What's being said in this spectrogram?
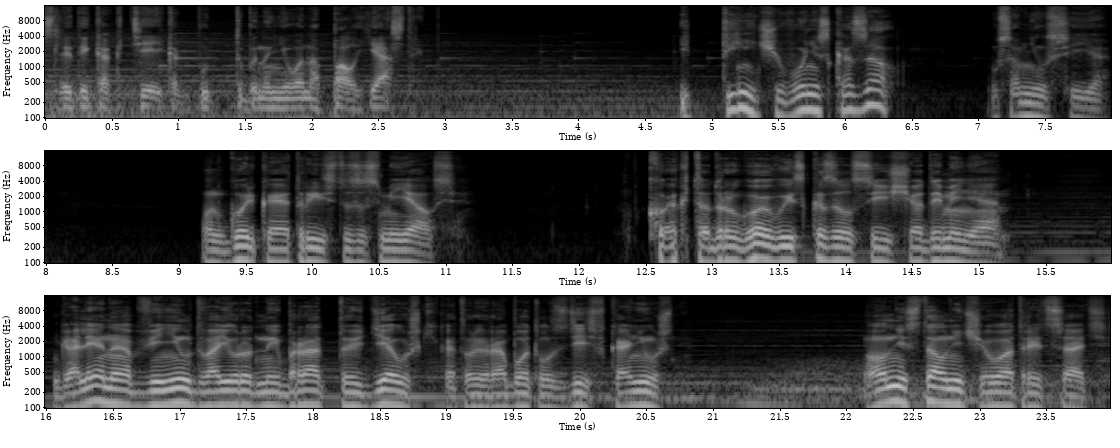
Следы когтей, как будто бы на него напал ястреб. «И ты ничего не сказал?» — усомнился я. Он горько и отрывисто засмеялся. «Кое-кто другой высказался еще до меня». Галена обвинил двоюродный брат той девушки, который работал здесь в конюшне. Он не стал ничего отрицать.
